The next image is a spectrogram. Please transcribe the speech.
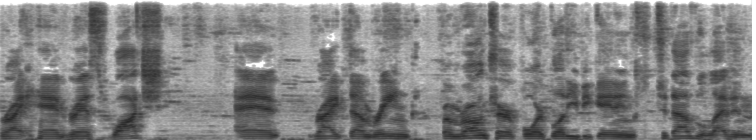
right hand wrist watch, and right thumb ring. From Wrong Turn for Bloody Beginnings 2011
